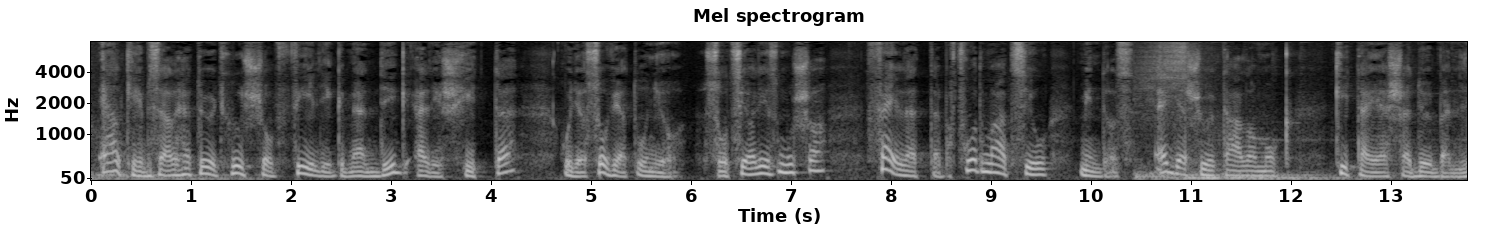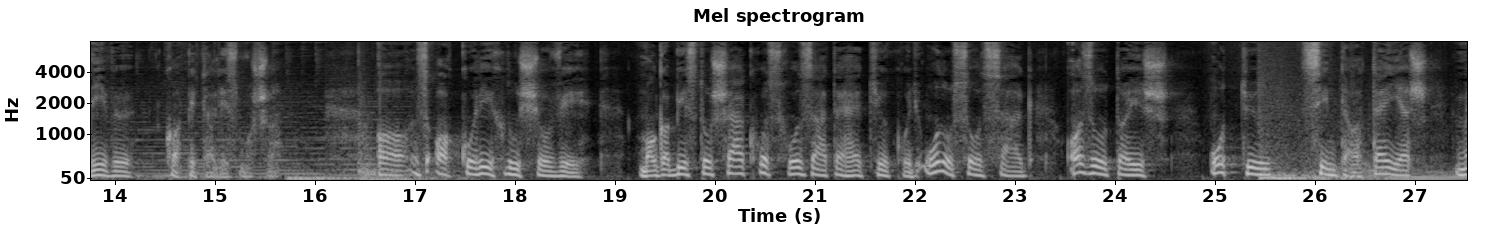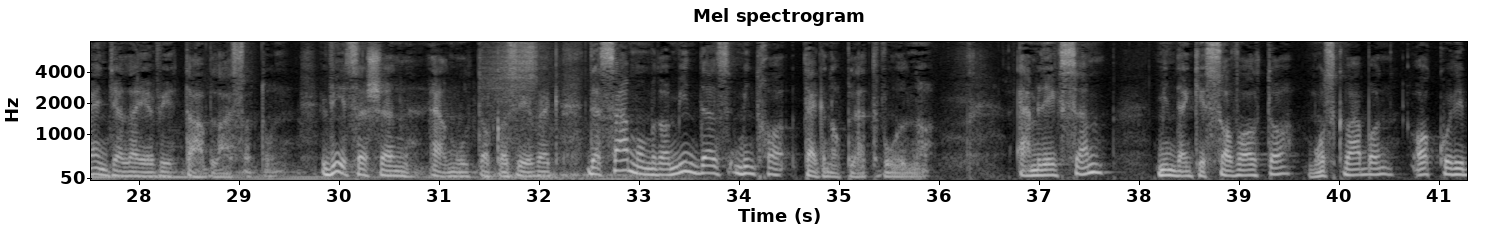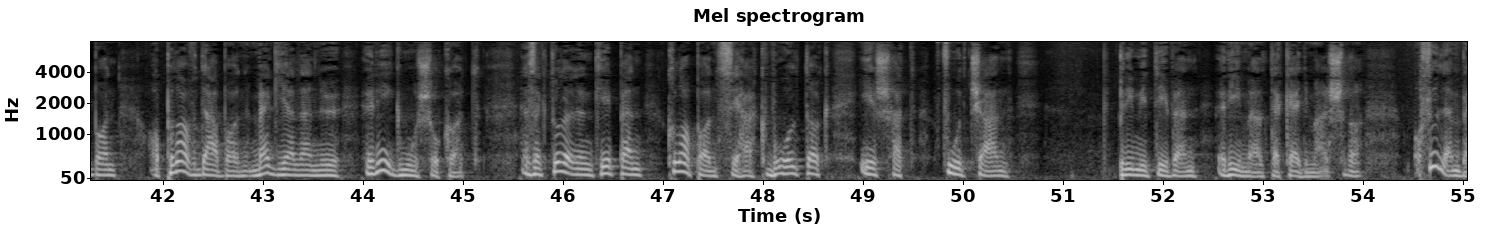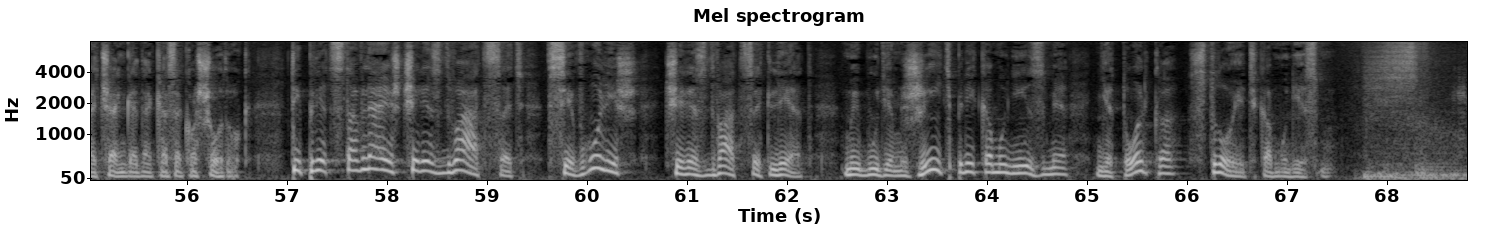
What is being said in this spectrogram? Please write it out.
Elképzelhető, hogy Khrushchev félig meddig el is hitte, hogy a Szovjetunió szocializmusa fejlettebb formáció, mint az Egyesült Államok kiteljesedőben lévő kapitalizmusa. Az akkori Khrushchevi magabiztossághoz hozzátehetjük, hogy Oroszország azóta is ott ül szinte a teljes Mengyelejevi táblázaton. Vészesen elmúltak az évek, de számomra mindez, mintha tegnap lett volna. Emlékszem, mindenki szavalta Moszkvában, akkoriban a Pravdában megjelenő régmusokat. Ezek tulajdonképpen klapanciák voltak, és hát furcsán, primitíven rímeltek egymásra. A fülembe csengenek ezek a sorok Ты представляешь, через 20, всего лишь через 20 лет мы будем жить при коммунизме, не только строить коммунизм.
